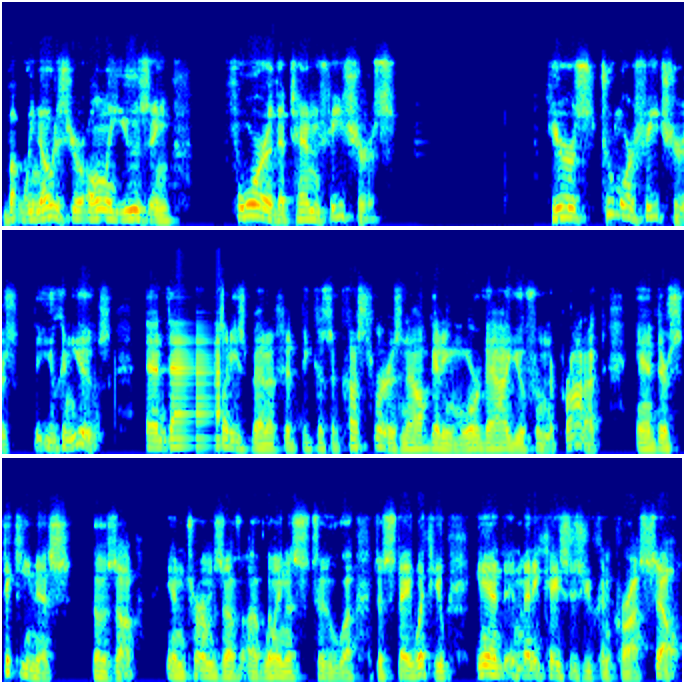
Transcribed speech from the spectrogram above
but we notice you're only using four of the 10 features. Here's two more features that you can use. And that's somebody's benefit because the customer is now getting more value from the product and their stickiness goes up in terms of, of willingness to uh, to stay with you, and in many cases you can cross sell.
